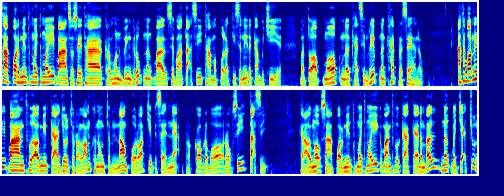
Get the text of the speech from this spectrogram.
សារព័ត៌មានថ្មីថ្មីបានសរសេរថាក្រុមហ៊ុន Wing Group នឹងបើកសេវាតាក់ស៊ីធម្មពលអគិសនីនៅកម្ពុជា បន្ទាប់មកនៅខេត្តសៀមរាបនិងខេត្តព្រះសីហនុអត្ថបទនេះបានធ្វើឲ្យមានការយល់ច្រឡំក្នុងចំណោមពលរដ្ឋជាពិសេសអ្នកប្រកបរបររកស៊ីតាក់ស៊ីក្រោយមកសារព័ត៌មានថ្មីថ្មីក៏បានធ្វើការកែតម្រូវនិងបញ្ជាក់ជូន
